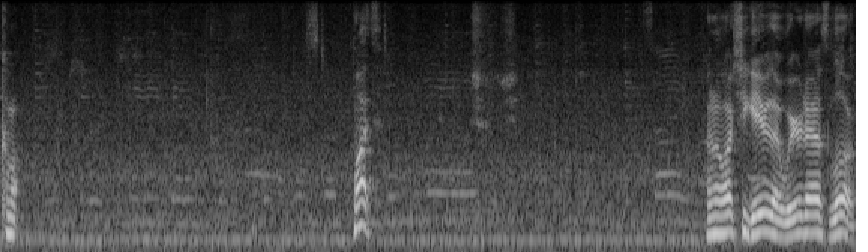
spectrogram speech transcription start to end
Come on. What? I don't know why she gave her that weird ass look.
